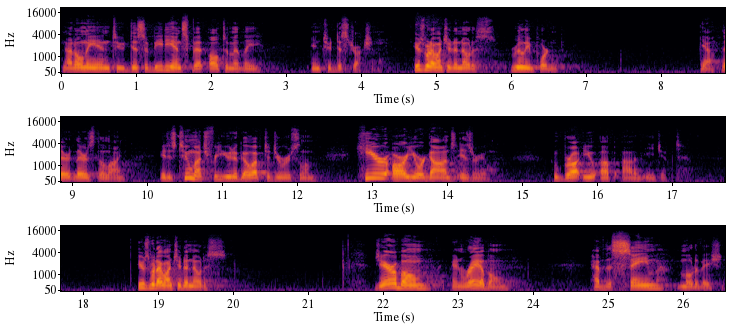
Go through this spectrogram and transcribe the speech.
not only into disobedience, but ultimately into destruction. Here's what I want you to notice really important. Yeah, there, there's the line. It is too much for you to go up to Jerusalem. Here are your gods, Israel, who brought you up out of Egypt. Here's what I want you to notice Jeroboam and Rehoboam have the same motivation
